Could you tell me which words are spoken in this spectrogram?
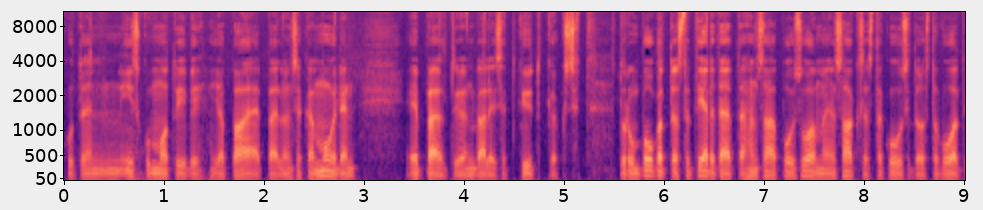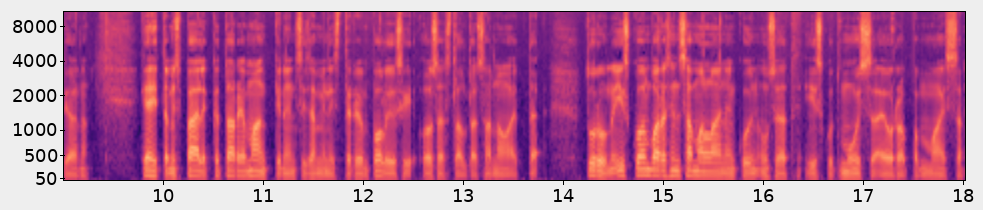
kuten iskun motiivi ja pääepäilyn sekä muiden epäiltyjen väliset kytkökset. Turun puukottajasta tiedetään, että hän saapui Suomeen Saksasta 16-vuotiaana. Kehittämispäällikkö Tarja Mankkinen sisäministeriön poliisiosastolta sanoo, että Turun isku on varsin samanlainen kuin useat iskut muissa Euroopan maissa.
